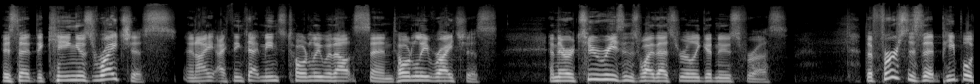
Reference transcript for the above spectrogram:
is that the king is righteous. And I, I think that means totally without sin, totally righteous. And there are two reasons why that's really good news for us. The first is that people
